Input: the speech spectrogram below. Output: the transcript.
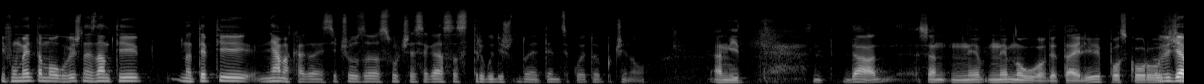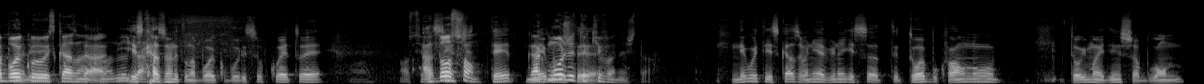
и в момента мога го виж, не знам, ти, на теб ти няма как да не си чул за случая сега с 3 годишното детенце, което е починало. Ами, да, сега не, не много в детайли, по-скоро... Видя чух, Бойко изказването, Да, да. и изказването на Бойко Борисов, което е... Аз се ядосвам. те, Как може неговите- такива неща? Неговите изказвания винаги са... Той е буквално... Той има един шаблон,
